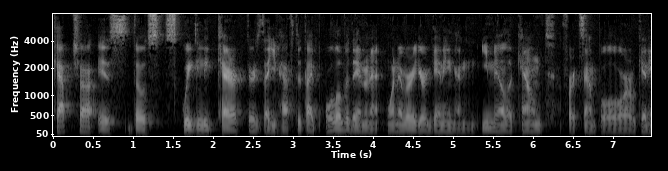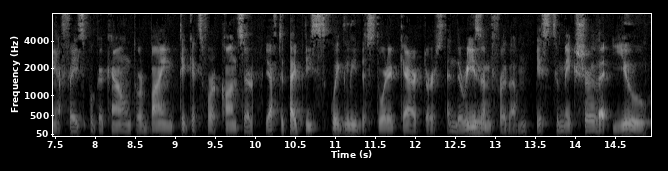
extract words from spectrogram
CAPTCHA is those squiggly characters that you have to type all over the internet whenever you're getting an email account, for example, or getting a Facebook account or buying tickets for a concert. You have to type these squiggly, distorted characters. And the reason for them is to make sure that you,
